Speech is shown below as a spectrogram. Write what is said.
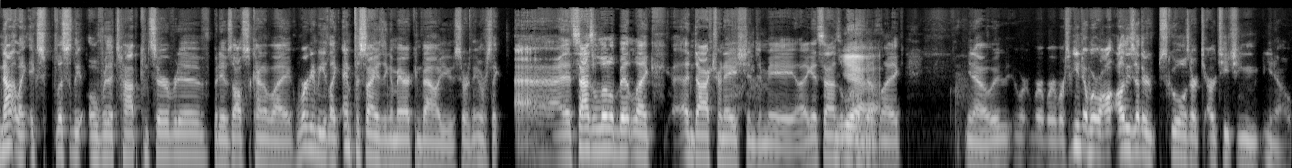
not like explicitly over the top conservative, but it was also kind of like we're going to be like emphasizing American values, sort of thing. It was like uh, it sounds a little bit like indoctrination to me. Like it sounds a little Yeah. bit like you know we're, we're, we're, you know we're all, all these other schools are are teaching you know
